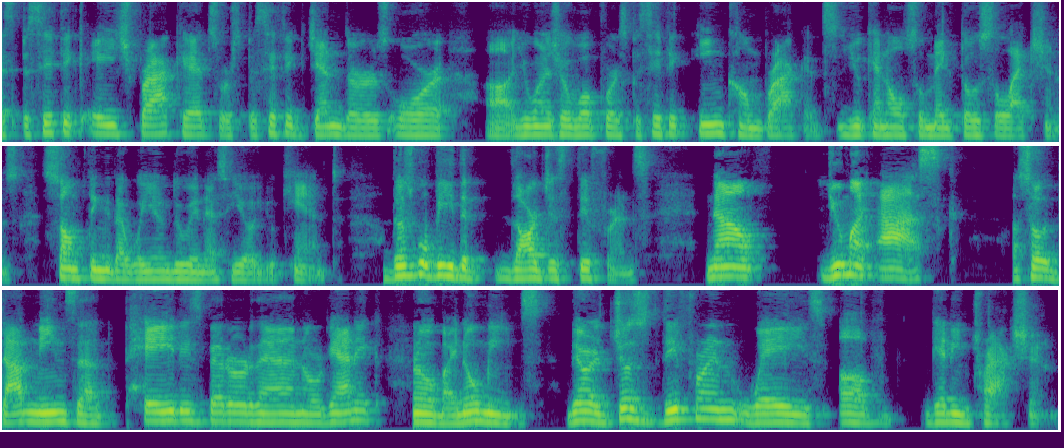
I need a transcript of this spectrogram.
specific age brackets or specific genders, or uh, you want to show up for specific income brackets. You can also make those selections, something that when you do in SEO, you can't. Those will be the largest difference. Now, you might ask, so that means that paid is better than organic? No, by no means. There are just different ways of getting traction.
